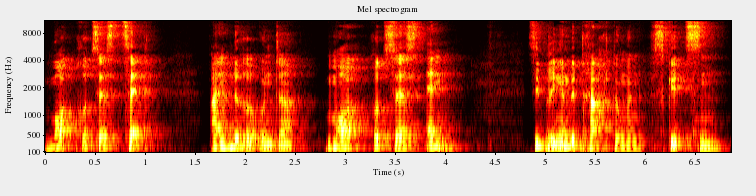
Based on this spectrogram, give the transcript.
Mordprozess Z, andere unter Mordprozess N. Sie bringen Betrachtungen, Skizzen,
